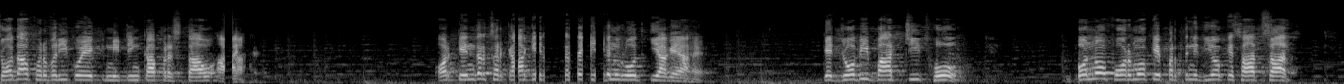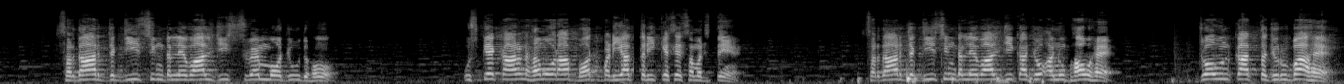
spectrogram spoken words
14 फरवरी को एक मीटिंग का प्रस्ताव आया है। और केंद्र सरकार की तरफ़ से अनुरोध किया गया है कि जो भी बातचीत हो दोनों फोरमों के प्रतिनिधियों के साथ साथ सरदार जगजीत सिंह डल्लेवाल जी स्वयं मौजूद हों। उसके कारण हम और आप बहुत बढ़िया तरीके से समझते हैं। सरदार जगजीत सिंह डल्लेवाल जी का जो अनुभव है, जो उनका तजुर्बा है,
